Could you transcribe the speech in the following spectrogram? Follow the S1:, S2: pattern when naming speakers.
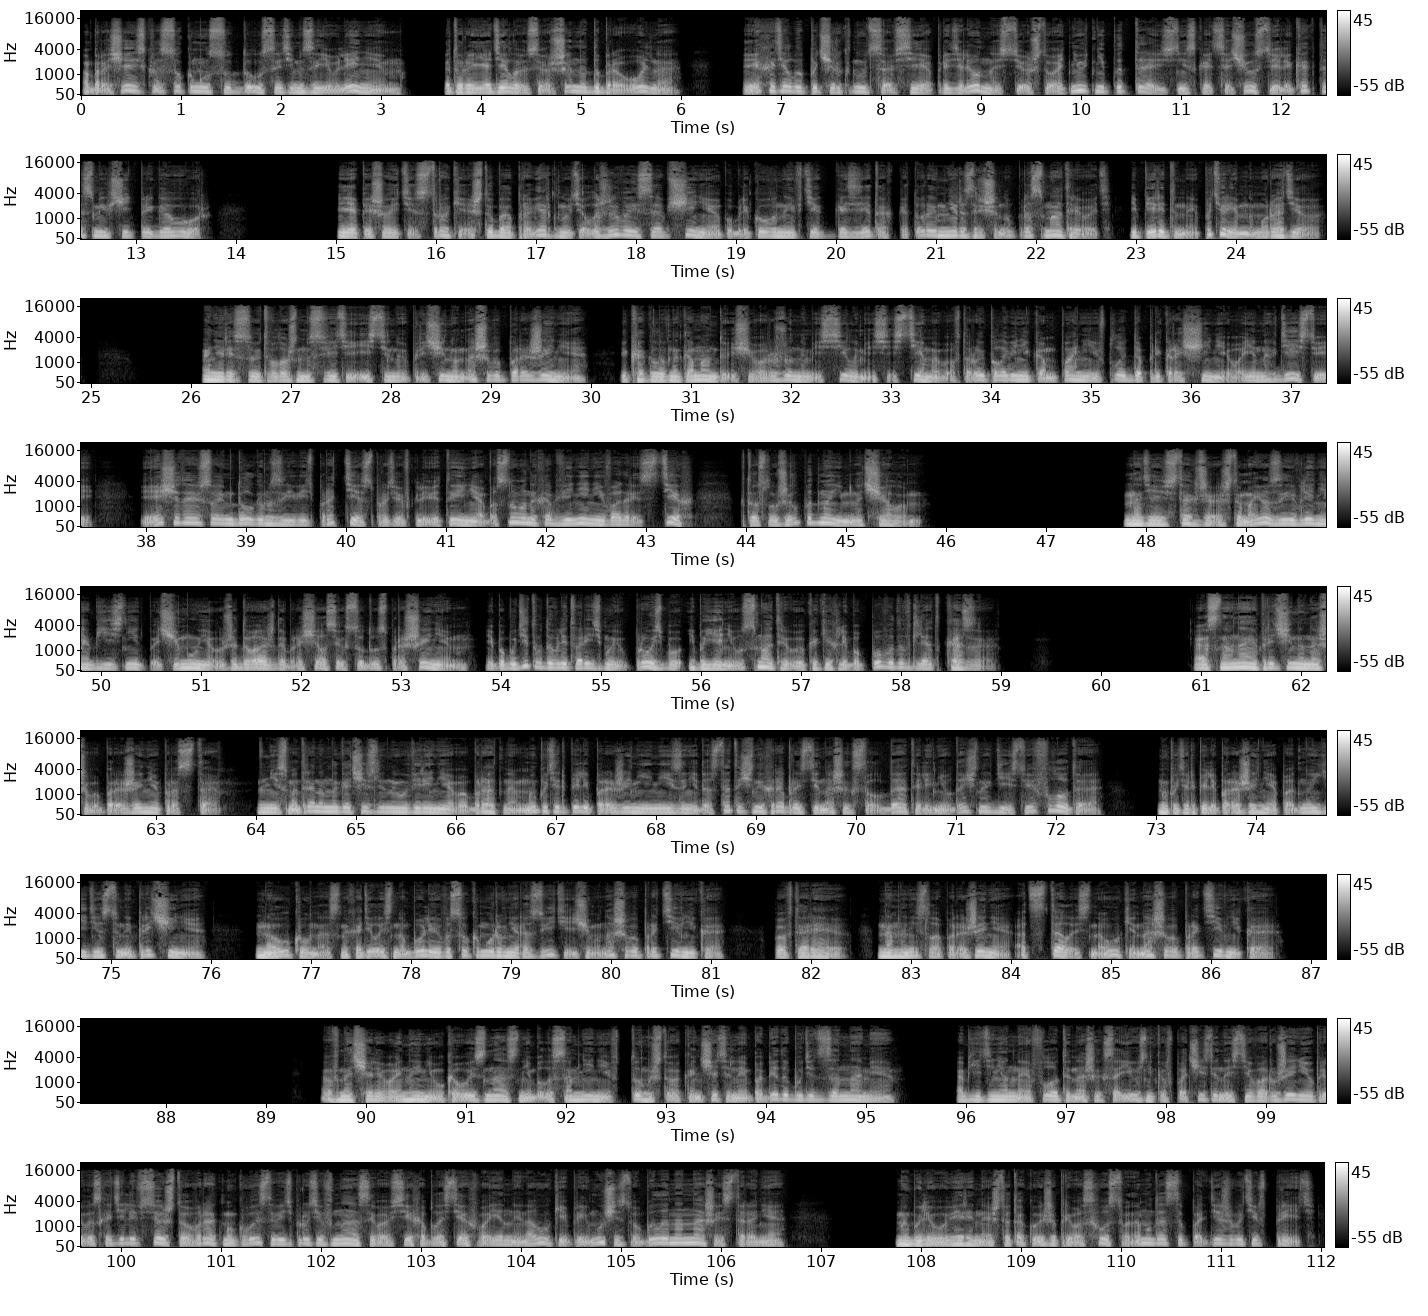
S1: Обращаясь к высокому суду с этим заявлением, которое я делаю совершенно добровольно, я хотел бы подчеркнуть со всей определенностью, что отнюдь не пытаюсь снискать сочувствие или как-то смягчить приговор. Я пишу эти строки, чтобы опровергнуть лживые сообщения, опубликованные в тех газетах, которые мне разрешено просматривать и переданные по тюремному радио. Они рисуют в ложном свете истинную причину нашего поражения, и как главнокомандующий вооруженными силами системы во второй половине кампании вплоть до прекращения военных действий, я считаю своим долгом заявить протест против клеветы и необоснованных обвинений в адрес тех, кто служил под моим началом. Надеюсь также, что мое заявление объяснит, почему я уже дважды обращался к суду с прошением и побудит удовлетворить мою просьбу, ибо я не усматриваю каких-либо поводов для отказа. Основная причина нашего поражения проста. Несмотря на многочисленные уверения в обратном, мы потерпели поражение не из-за недостаточной храбрости наших солдат или неудачных действий флота, мы потерпели поражение по одной единственной причине. Наука у нас находилась на более высоком уровне развития, чем у нашего противника. Повторяю, нам нанесла поражение отсталость науки нашего противника. В начале войны ни у кого из нас не было сомнений в том, что окончательная победа будет за нами. Объединенные флоты наших союзников по численности и вооружению превосходили все, что враг мог выставить против нас, и во всех областях военной науки преимущество было на нашей стороне. Мы были уверены, что такое же превосходство нам удастся поддерживать и впредь.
